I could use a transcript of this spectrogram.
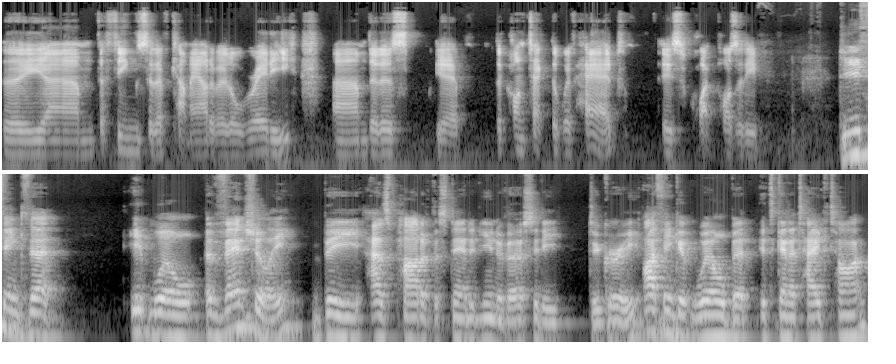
the um, the things that have come out of it already. Um, that is, yeah, the contact that we've had is quite positive. Do you think that it will eventually be as part of the standard university degree? I think it will, but it's going to take time.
